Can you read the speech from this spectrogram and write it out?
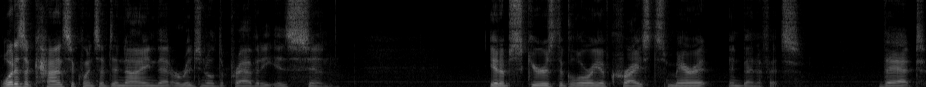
What is a consequence of denying that original depravity is sin? It obscures the glory of Christ's merit and benefits. That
